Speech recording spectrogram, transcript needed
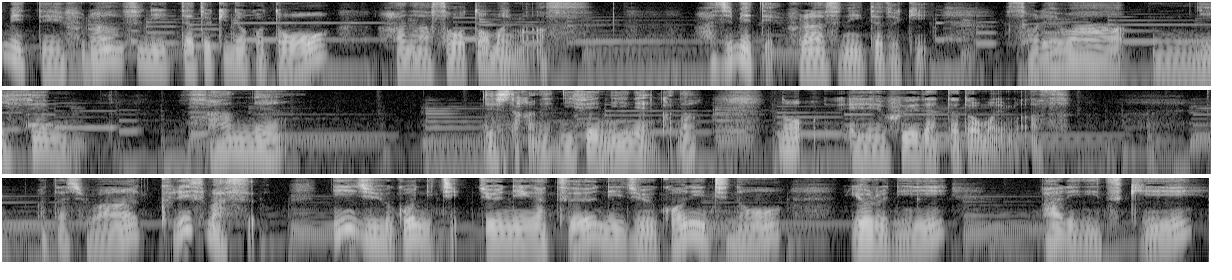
めてフランスに行った時のことを話そうと思います。初めてフランスに行った時それは2003年でしたかね？2002年かな？の、えー冬だったと思います。私はクリスマス25日12月25日の夜にパリに着き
